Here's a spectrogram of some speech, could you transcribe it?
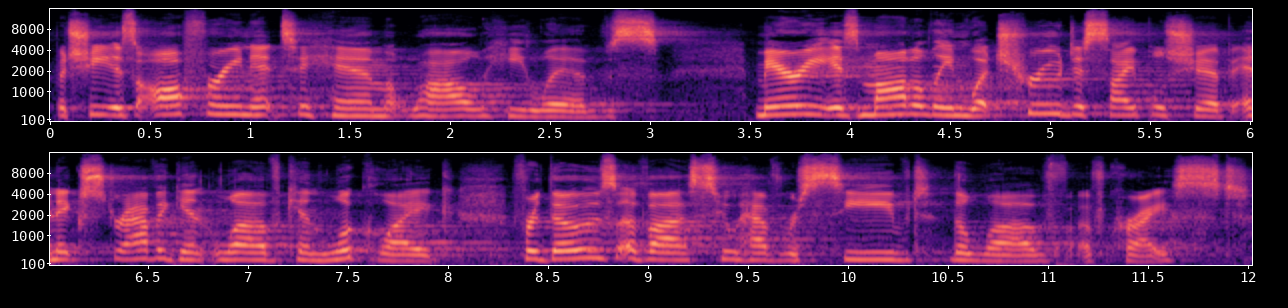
but she is offering it to him while he lives. Mary is modeling what true discipleship and extravagant love can look like for those of us who have received the love of Christ.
